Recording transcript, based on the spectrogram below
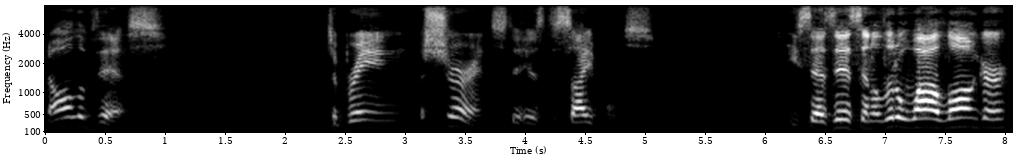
in all of this to bring assurance to his disciples. He says this in a little while longer,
